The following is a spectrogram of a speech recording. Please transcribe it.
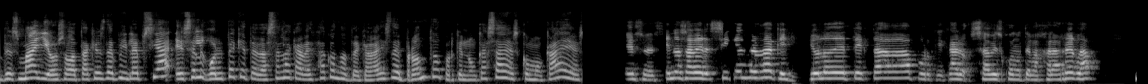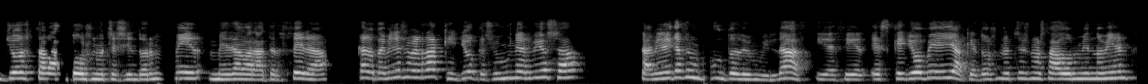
desmayos o ataques de epilepsia es el golpe que te das en la cabeza cuando te caes de pronto, porque nunca sabes cómo caes. Eso es. Entonces, a ver, sí que es verdad que yo lo detectaba porque, claro, sabes cuando te baja la regla. Yo estaba dos noches sin dormir, me daba la tercera, Claro, también es verdad que yo, que soy muy nerviosa, también hay que hacer un punto de humildad y decir, es que yo veía que dos noches no estaba durmiendo bien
